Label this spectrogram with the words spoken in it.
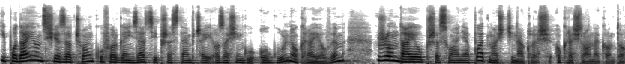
i podając się za członków organizacji przestępczej o zasięgu ogólnokrajowym, żądają przesłania płatności na określone konto.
